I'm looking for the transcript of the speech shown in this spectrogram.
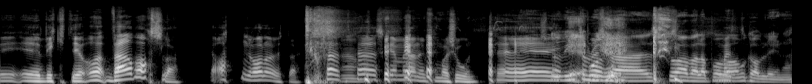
er viktig. Og værvarselet. Det er 18 grader ute. Hva, hva skal jeg med den informasjonen? Det er, Skal vite om du skal stå eller på varmekablene.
